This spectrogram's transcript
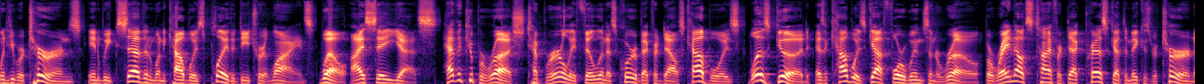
when he returns in week 7 when the Cowboys play the Detroit Lions? Well, I say yes. Having Cooper Rush temporarily fill in as quarterback for Dallas Cowboys was good as the Cowboys got four wins in a row, but right now it's time for Dak Prescott to make his return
